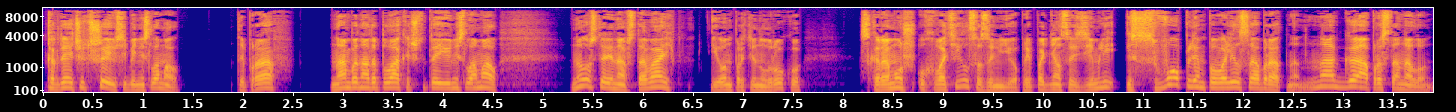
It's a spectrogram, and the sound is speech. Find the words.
когда я чуть шею себе не сломал? — Ты прав. Нам бы надо плакать, что ты ее не сломал. Ну, старина, вставай. И он протянул руку. Скоромуш ухватился за нее, приподнялся с земли и с воплем повалился обратно. «Нога!» — простонал он.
